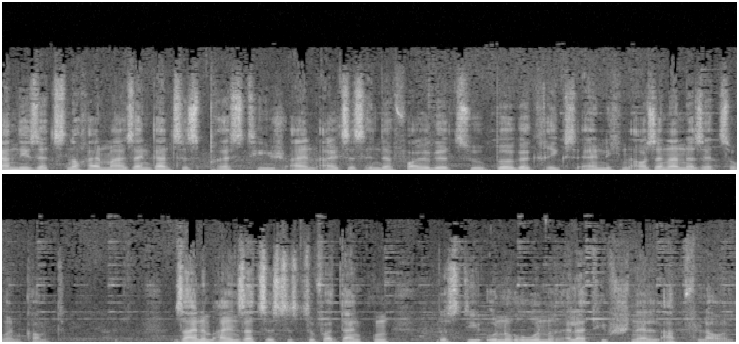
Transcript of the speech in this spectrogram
Gandhi setzt noch einmal sein ganzes Prestige ein, als es in der Folge zu bürgerkriegsähnlichen Auseinandersetzungen kommt. Seinem Einsatz ist es zu verdanken, dass die Unruhen relativ schnell abflauen.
